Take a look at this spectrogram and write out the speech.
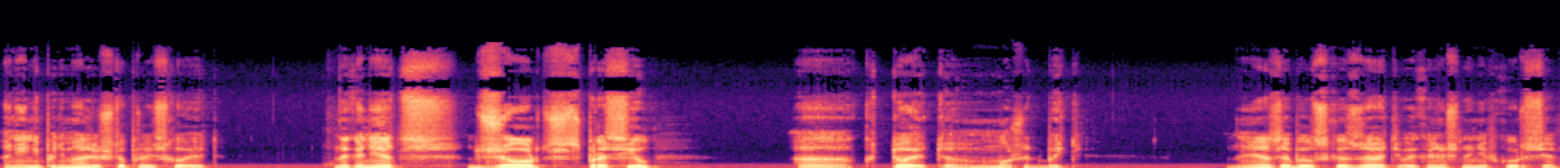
Они не понимали, что происходит. Наконец Джордж спросил, «А кто это может быть?» «Я забыл сказать, вы, конечно, не в курсе.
